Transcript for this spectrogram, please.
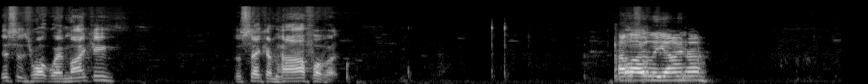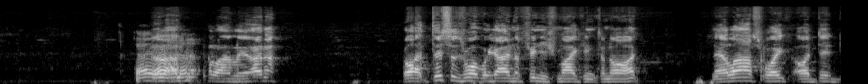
this is what we're making. The second half of it. Hello, Awesome. Leona. Hey, Lana. hello, Leona. Right, this is what we're going to finish making tonight. Now, last week I did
